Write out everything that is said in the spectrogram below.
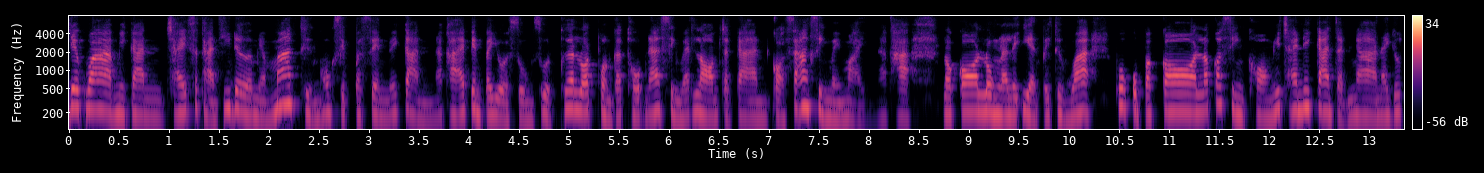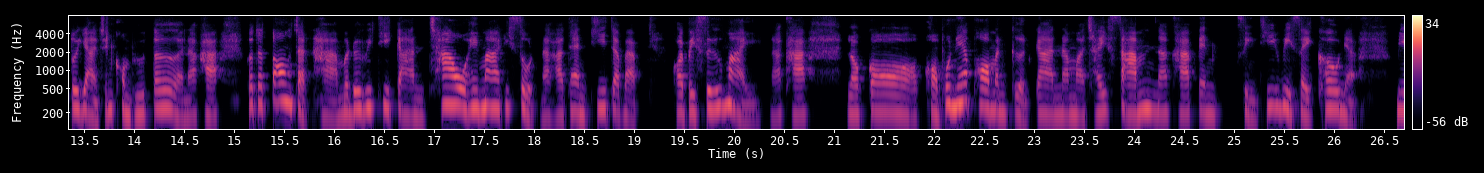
เรียกว่ามีการใช้สถานที่เดิมเนี่ยมากถึง 60%ด้วยกันนะคะให้เป็นประโยชน์สูงสุดเพื่อลดผลกระทบด้านสิ่งแวดล้อมจากการก่อสร้างสิ่งใหม่ๆนะคะแล้วก็ลงรายละเอียดไปถึงว่าพวกอุปกรณ์แล้วก็สิ่งของที่ใช้ในการจัดงานนะยกตัวอย่างเช่นคอมพิวเตอร์นะคะ ก็จะต้องจัดหามาด้วยวิธีการเช่าให้มากที่สุดนะคะ แทนที่จะแบบ คอยไปซื้อใหม่นะคะ แล้วก็ของพวกนี้พอมันเกิดการนำมาใช้ซ้ำนะคะ เป็นสิ่งที่รีไซเคิลเนี่ยมี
